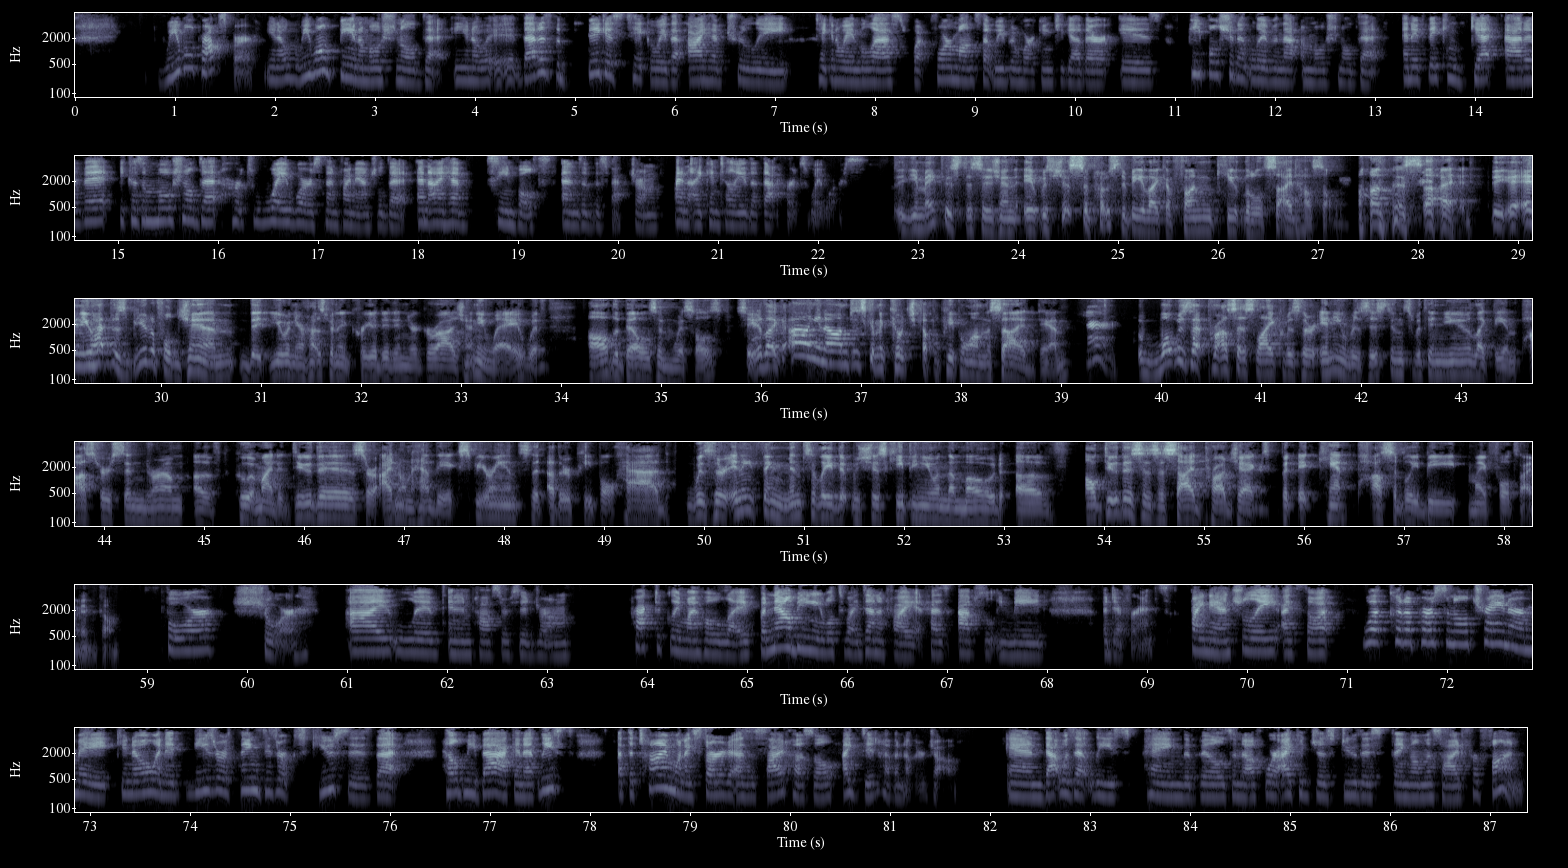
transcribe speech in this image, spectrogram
we will prosper. You know, we won't be in emotional debt. You know, it, that is the biggest takeaway that I have truly taken away in the last what four months that we've been working together is people shouldn't live in that emotional debt. And if they can get out of it, because emotional debt hurts way worse than financial debt. And I have seen both ends of the spectrum. And I can tell you that that hurts way worse. You make this decision. It was just supposed to be like a fun, cute little side hustle on the side. And you had this beautiful gym that you and your husband had created in your garage anyway, with all the bells and whistles. So you're like, oh, you know, I'm just going to coach a couple people on the side, Dan. Sure what was that process like? Was there any resistance within you, like the imposter syndrome of who am I to do this, or I don't have the experience that other people had? Was there anything mentally that was just keeping you in the mode of, I'll do this as a side project, but it can't possibly be my full time income? For sure. I lived in imposter syndrome practically my whole life, but now being able to identify it has absolutely made a difference financially, I thought, what could a personal trainer make? You know, and it, these are things, these are excuses that held me back. And at least at the time when I started as a side hustle, I did have another job. And that was at least paying the bills enough where I could just do this thing on the side for fun.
